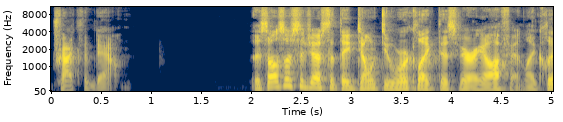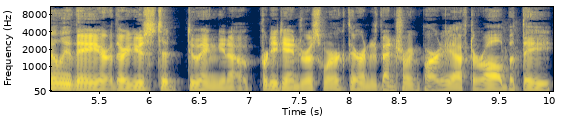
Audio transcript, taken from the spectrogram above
track them down. This also suggests that they don't do work like this very often. Like clearly they are they're used to doing, you know, pretty dangerous work. They're an adventuring party after all, but they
